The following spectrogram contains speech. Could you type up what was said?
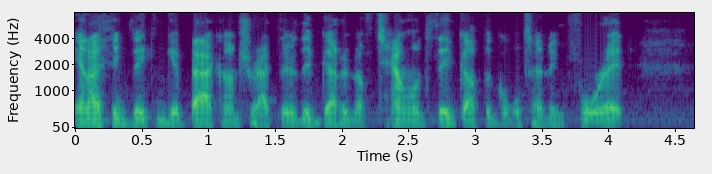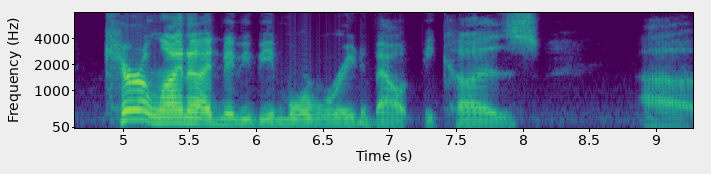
and I think they can get back on track there. They've got enough talent. They've got the goaltending for it. Carolina, I'd maybe be more worried about because, uh,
